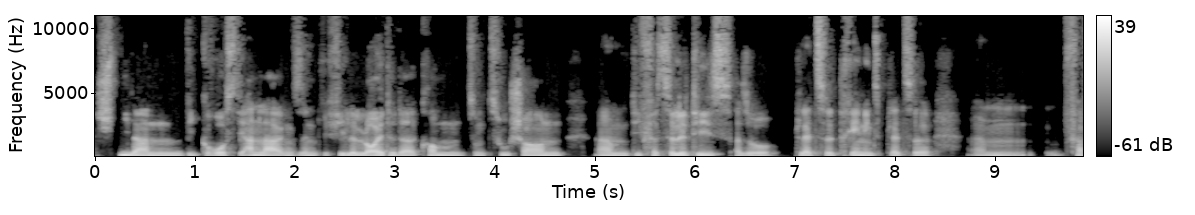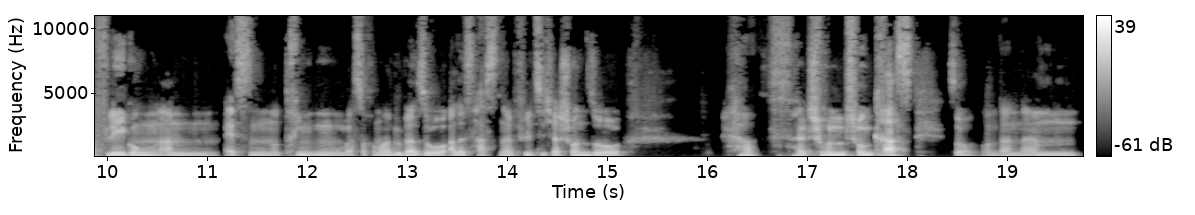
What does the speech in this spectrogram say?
Spielern, wie groß die Anlagen sind, wie viele Leute da kommen zum Zuschauen, ähm, die Facilities, also Plätze, Trainingsplätze, ähm, Verpflegung an Essen und Trinken, was auch immer du da so alles hast, ne, fühlt sich ja schon so, ja, halt schon, schon krass. So, und dann ähm,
